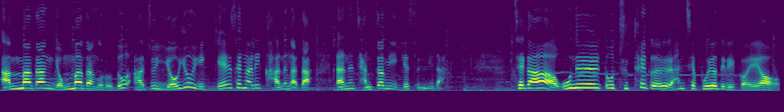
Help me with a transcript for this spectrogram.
앞마당, 옆마당으로도 아주 여유 있게 생활이 가능하다라는 장점이 있겠습니다. 제가 오늘 또 주택을 한 채 보여드릴 거예요.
